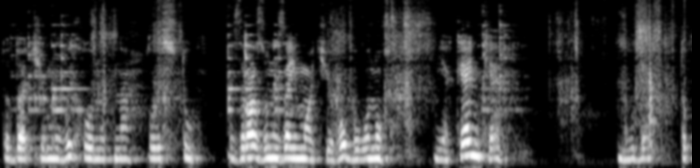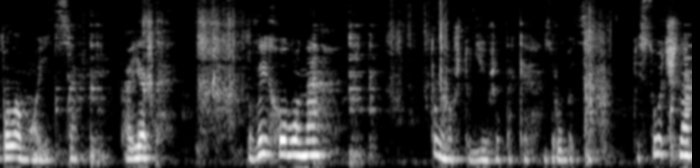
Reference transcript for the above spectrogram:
то дати йому вихолонути на листу. Зразу не займати його, бо воно м'якеньке буде, то поламається. А як вихолоне, то воно ж тоді вже таке зробиться пісочне.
